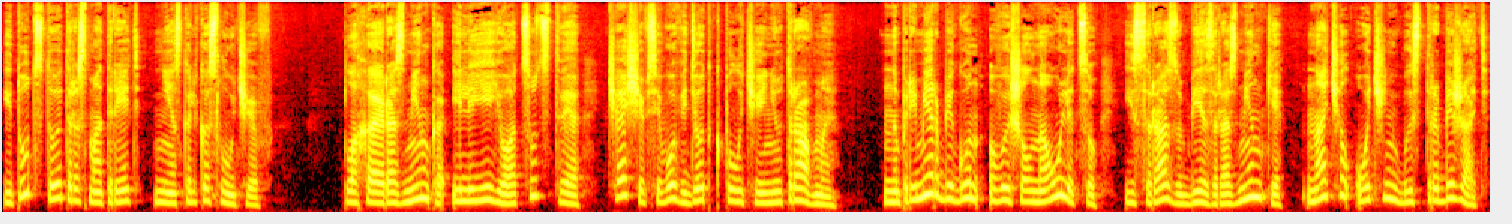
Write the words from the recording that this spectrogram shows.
И тут стоит рассмотреть несколько случаев – Плохая разминка или ее отсутствие чаще всего ведет к получению травмы. Например, бегун вышел на улицу и сразу без разминки начал очень быстро бежать.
